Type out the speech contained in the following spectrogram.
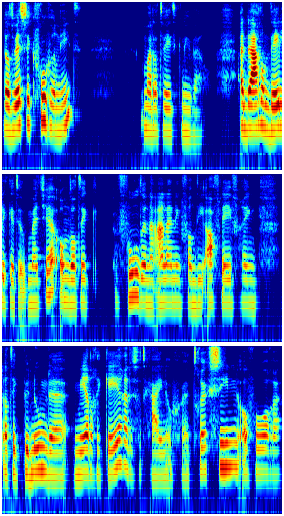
Dat wist ik vroeger niet, maar dat weet ik nu wel. En daarom deel ik het ook met je, omdat ik voelde naar aanleiding van die aflevering dat ik benoemde meerdere keren. Dus dat ga je nog uh, terugzien of horen.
